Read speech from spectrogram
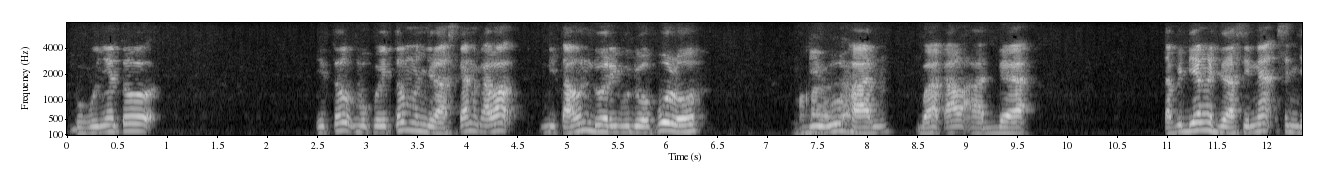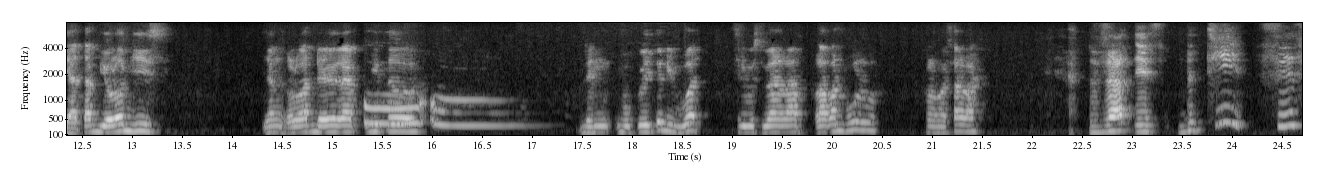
bukunya tuh itu buku itu menjelaskan kalau di tahun 2020 di Bakal ada. Wuhan bakal ada tapi dia ngejelasinnya senjata biologis yang keluar dari lab gitu dan buku itu dibuat 1980 kalau nggak salah that is the thesis.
